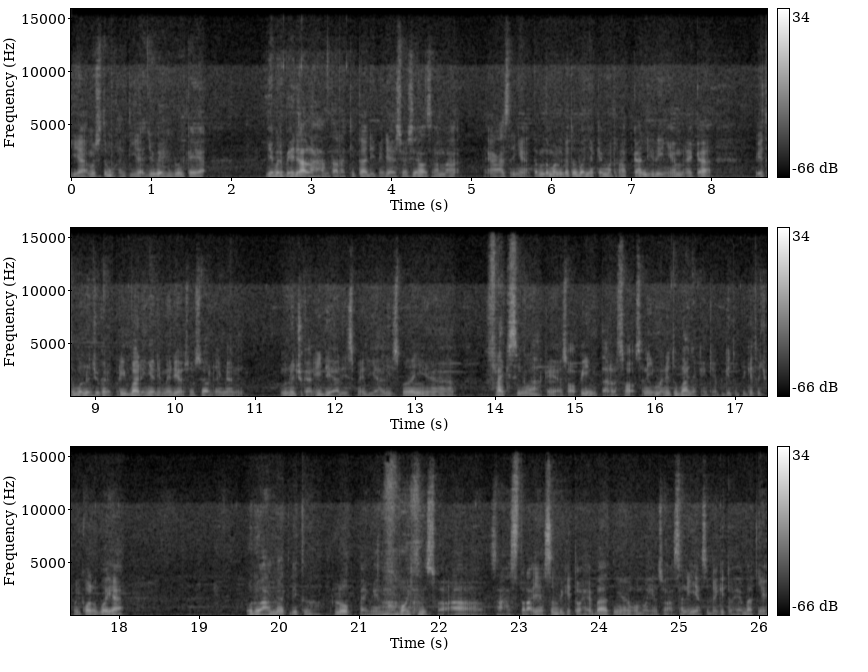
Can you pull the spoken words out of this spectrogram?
ya maksudnya bukan tidak juga gitu kayak ya berbeda lah antara kita di media sosial sama yang aslinya. Teman-teman gue tuh banyak yang menerapkan dirinya mereka yaitu menunjukkan pribadinya di media sosial dengan menunjukkan idealisme idealismenya. Flexing lah kayak sok pintar sok seniman itu banyak yang kayak begitu begitu cuman kalau gue ya udah amat gitu. Lu pengen ngomongin soal sastra yang sebegitu hebatnya ngomongin soal seni yang sebegitu hebatnya.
